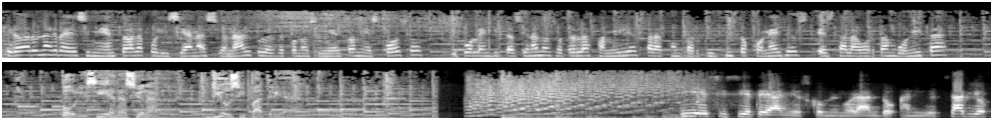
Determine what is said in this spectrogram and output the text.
Quiero dar un agradecimiento a la Policía Nacional por el reconocimiento a mi esposo y por la invitación a nosotros las familias para compartir junto con ellos esta labor tan bonita. Policía Nacional, Dios y Patria. 17 años conmemorando aniversario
